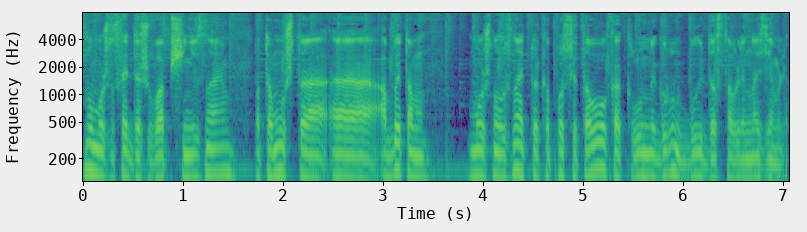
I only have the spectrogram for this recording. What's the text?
Ну, можно сказать, даже вообще не знаем. Потому что э, об этом можно узнать только после того, как лунный грунт будет доставлен на Землю.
